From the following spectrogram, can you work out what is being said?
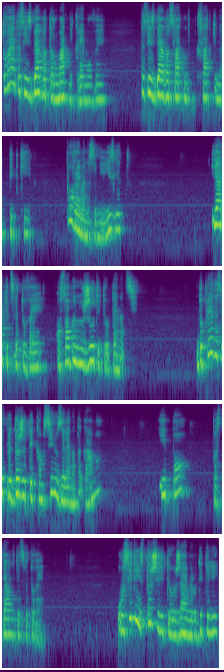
Това е да се избягват ароматни кремове, да се избягват сладки, сладки напитки по време на самия излет, ярки цветове, особено жълтите оттенъци. Добре е да се придържате към синьо-зелената гама и по пастелните цветове. Усите и стършерите, уважаеми родители,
